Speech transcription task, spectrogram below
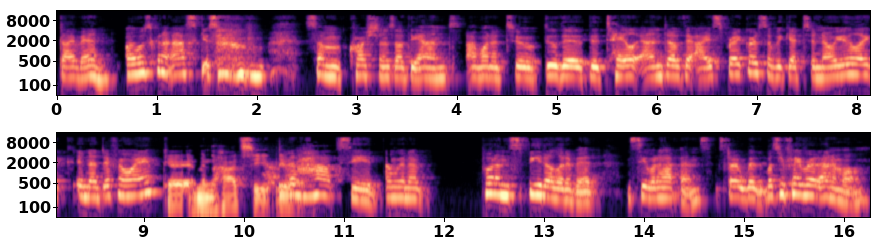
dive in. I was going to ask you some some questions at the end. I wanted to do the the tail end of the icebreaker so we get to know you like in a different way. Okay, I'm in the hot seat. Do the it. hot seat. I'm going to put on the speed a little bit and see what happens. Start with what's your favorite animal?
